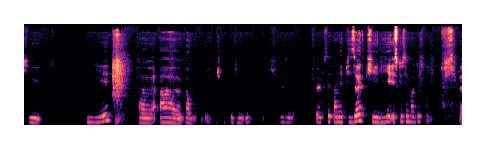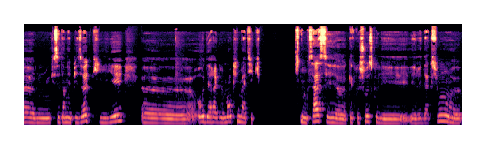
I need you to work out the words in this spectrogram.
qui est lié c'est un épisode qui est lié, excusez-moi épisode qui est lié au dérèglement climatique. Donc ça, c'est quelque chose que les, rédactions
